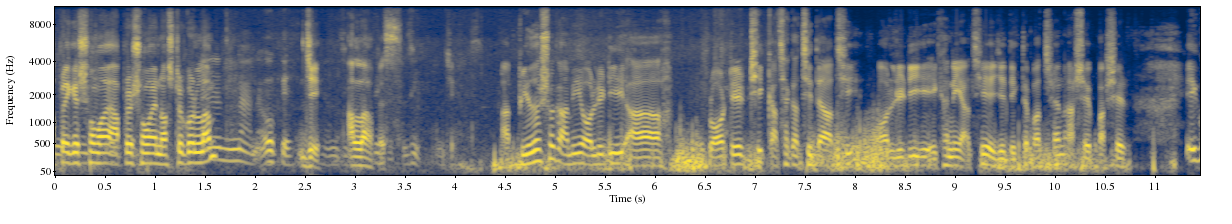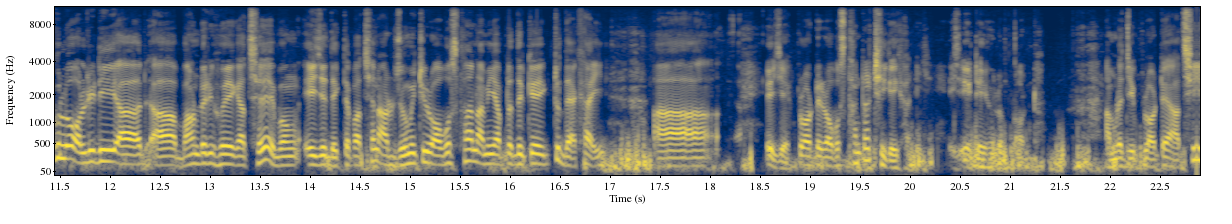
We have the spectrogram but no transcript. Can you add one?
আপনাকে সময় আপনার সময় নষ্ট করলাম। ওকে জি আল্লাহ হাফেজ। জি প্রিয় দর্শক আমি অলরেডি প্লটের ঠিক কাছাকাছিতে আছি। অলরেডি এখানেই আছি এই যে দেখতে পাচ্ছেন আশেপাশের। এগুলো অলরেডি বাউন্ডারি হয়ে গেছে এবং এই যে দেখতে পাচ্ছেন আর জমিটির অবস্থান আমি আপনাদেরকে একটু দেখাই। এই যে প্লটের অবস্থানটা ঠিক এখানেই। এটাই হলো প্লট আমরা যে প্লটে আছি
